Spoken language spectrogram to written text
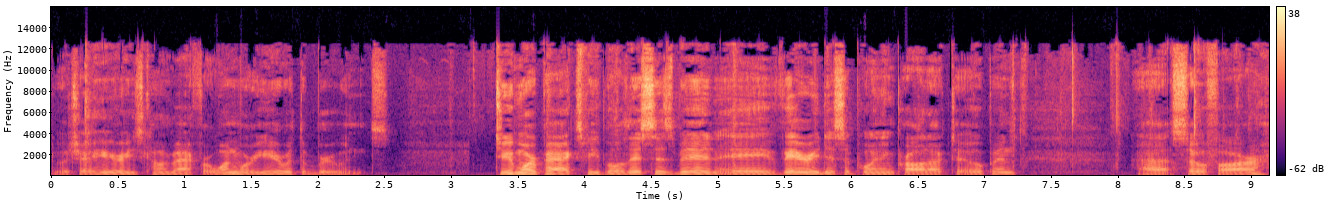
which I hear he's coming back for one more year with the Bruins. Two more packs, people. This has been a very disappointing product to open uh, so far.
